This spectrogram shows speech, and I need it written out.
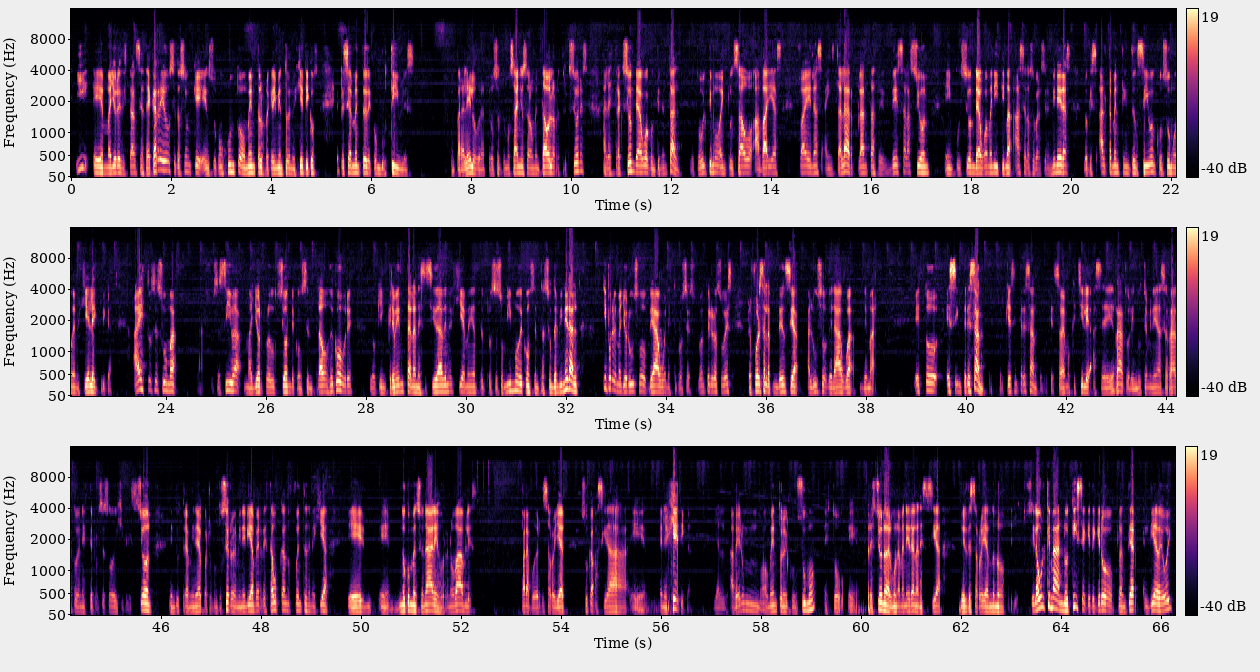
y eh, mayores distancias de acarreo, situación que en su conjunto aumenta los requerimientos energéticos, especialmente de combustibles. En paralelo, durante los últimos años han aumentado las restricciones a la extracción de agua continental. Esto último ha impulsado a varias faenas a instalar plantas de desalación e impulsión de agua marítima hacia las operaciones mineras, lo que es altamente intensivo en consumo de energía eléctrica. A esto se suma la sucesiva mayor producción de concentrados de cobre, lo que incrementa la necesidad de energía mediante el proceso mismo de concentración del mineral y por el mayor uso de agua en este proceso. Lo anterior, a su vez, refuerza la tendencia al uso del agua de mar. Esto es interesante. ¿Por qué es interesante? Porque sabemos que Chile hace rato, la industria minera hace rato en este proceso de digitalización, la industria minera 4.0, la minería verde está buscando fuentes de energía eh, eh, no convencionales o renovables para poder desarrollar su capacidad eh, energética y al haber un aumento en el consumo, esto presiona de alguna manera la necesidad de ir desarrollando nuevos proyectos. Y la última noticia que te quiero plantear el día de hoy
